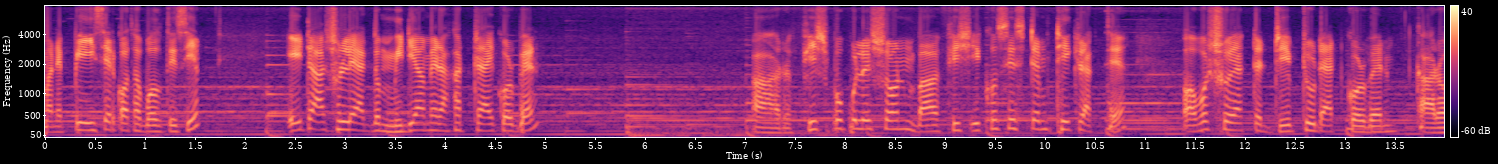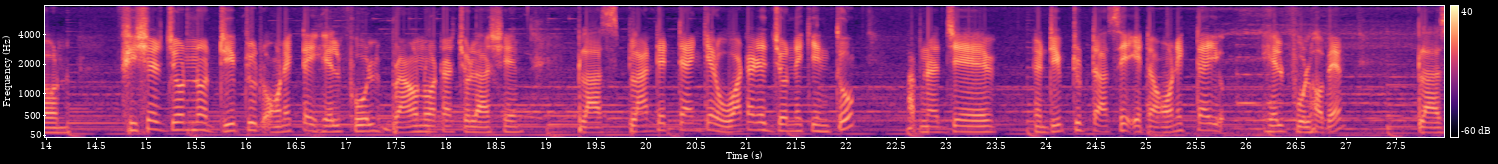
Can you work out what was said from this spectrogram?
মানে পিএইচের কথা বলতেছি, এইটা আসলে একদম মিডিয়ামে রাখার ট্রাই করবেন। আর ফিশ পপুলেশন বা ফিশ ইকোসিস্টেম ঠিক রাখতে অবশ্যই একটা ড্রিপ টুড অ্যাড করবেন, কারণ ফিশের জন্য ড্রিপ টুট অনেকটাই হেল্পফুল ব্রাউন ওয়াটার চলে আসে প্লাস প্লান্টেড ট্যাঙ্কের ওয়াটারের জন্য কিন্তু আপনার যে ডিপ টুটটা আছে, এটা অনেকটাই হেল্পফুল হবে। প্লাস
